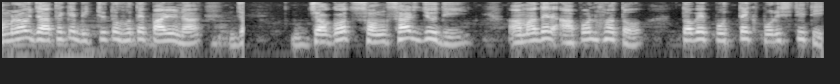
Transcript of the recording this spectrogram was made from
আমরাও যা থেকে বিচ্যুত হতে পারি না। জগৎ সংসার যদি আমাদের আপন হতো, তবে প্রত্যেক পরিস্থিতি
